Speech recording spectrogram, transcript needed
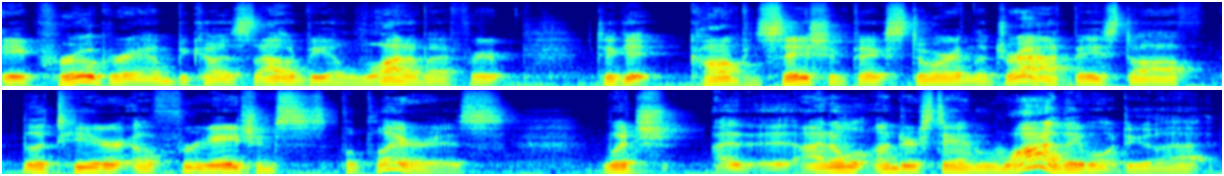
a program because that would be a lot of effort to get compensation picks during the draft based off the tier of free agents the player is. Which I, I don't understand why they won't do that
